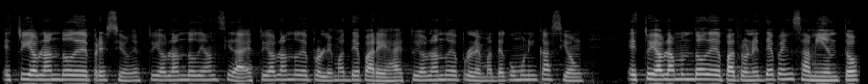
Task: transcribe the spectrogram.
Estoy hablando de depresión, estoy hablando de ansiedad, estoy hablando de problemas de pareja, estoy hablando de problemas de comunicación, estoy hablando de patrones de pensamiento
